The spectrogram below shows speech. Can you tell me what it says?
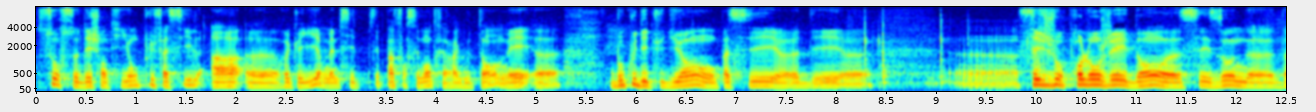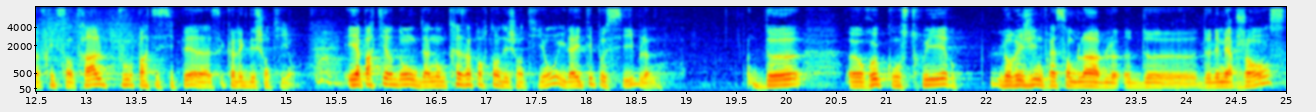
source d'échantillons plus facile à recueillir, même si ce n'est pas forcément très ragoûtant. Mais beaucoup d'étudiants ont passé des euh, séjour prolongé dans euh, ces zones euh, d'Afrique centrale pour participer à ces collectes d'échantillons. Et à partir donc d'un nombre très important d'échantillons, il a été possible de reconstruire l'origine vraisemblable de l'émergence.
